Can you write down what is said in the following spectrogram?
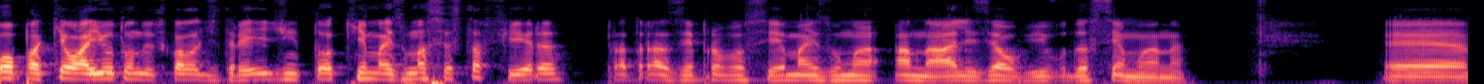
Opa, aqui é o Ailton da Escola de Trading. Estou aqui mais uma sexta-feira para trazer para você mais uma análise ao vivo da semana. É...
